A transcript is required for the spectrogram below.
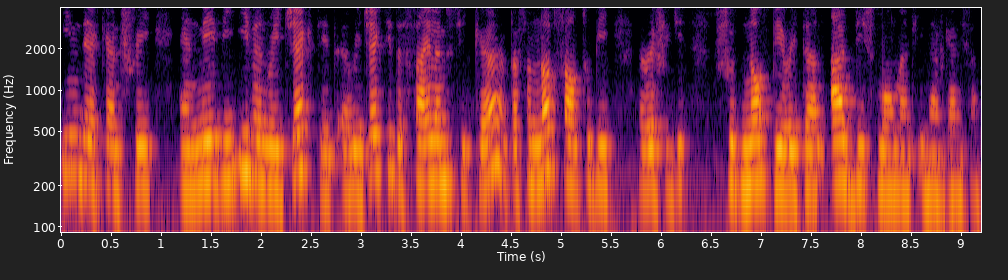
in their country and maybe even rejected, a rejected asylum seeker, a person not found to be a refugee, should not be returned at this moment in Afghanistan.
